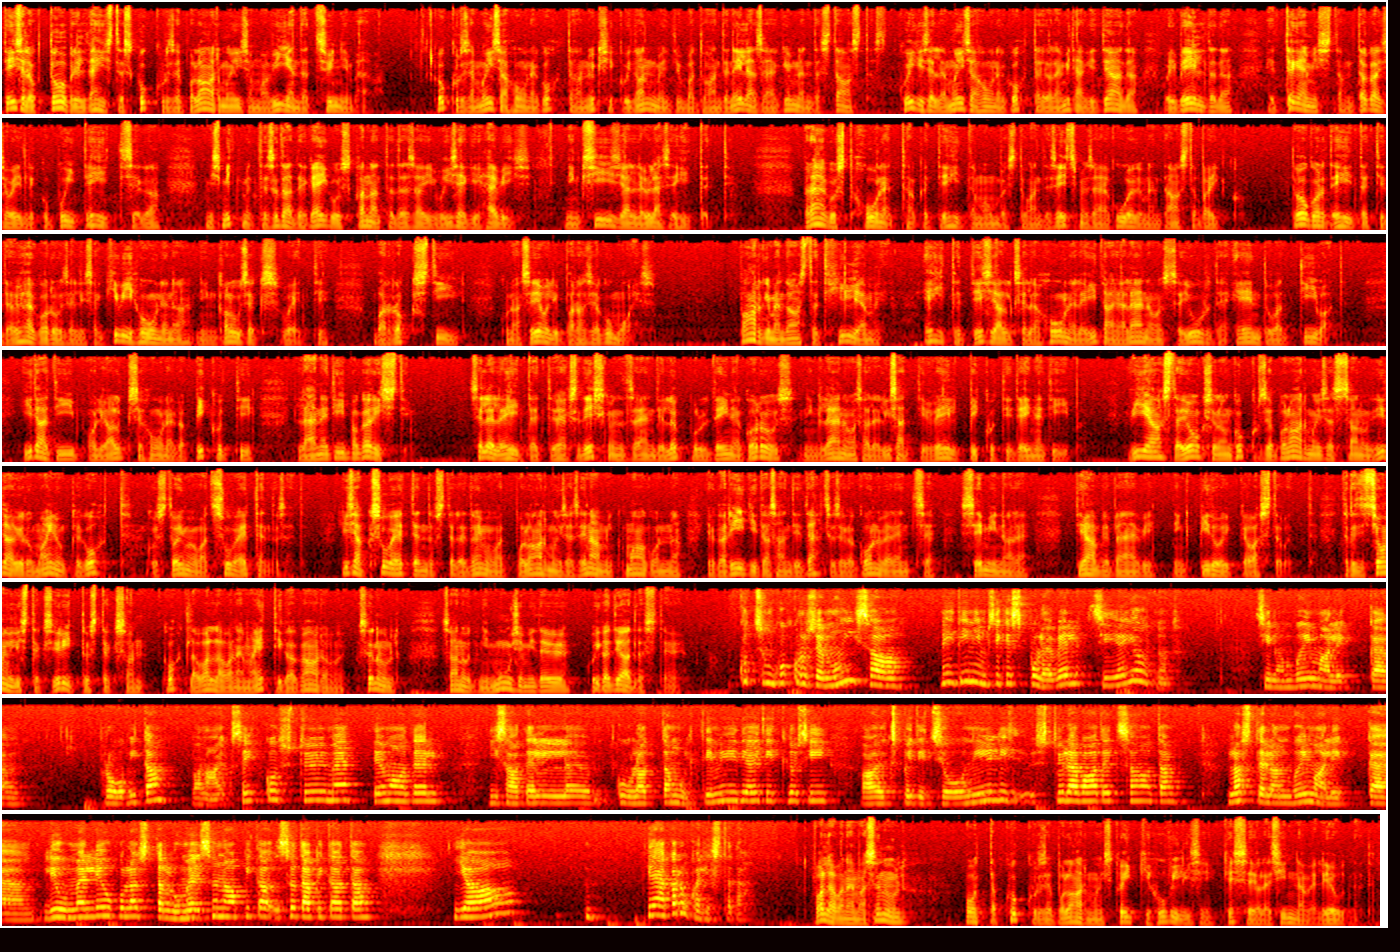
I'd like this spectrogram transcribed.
teisel oktoobril tähistas Kukruse polaarmõis oma viiendat sünnipäeva. Kukruse mõisahoone kohta on üksikuid andmeid juba tuhande neljasaja kümnendast aastast. kuigi selle mõisahoone kohta ei ole midagi teada, võib eeldada, et tegemist on tagasihoidliku puitehitisega, mis mitmete sõdade käigus kannatada sai või isegi hävis ning siis jälle üles ehitati. praegust hoonet hakati ehitama umbes tuhande seitsmesaja kuuekümnenda aasta paiku tookord ehitati ta ühekorruselise kivihoonena ning aluseks võeti barokkstiil, kuna see oli parasjagu moes. paarkümmend aastat hiljem ehitati esialgsele hoonele ida- ja lääneossa juurde eenduvad tiivad. idatiib oli algse hoonega pikuti, lääne tiib aga risti. sellele ehitati üheksateistkümnenda sajandi lõpul teine korrus ning lääneosale lisati veel pikuti teine tiib viie aasta jooksul on Kukruse polaarmõisast saanud Ida-Virumaa ainuke koht, kus toimuvad suveetendused. lisaks suveetendustele toimuvad Polaarmõisas enamik maakonna ja ka riigi tasandi tähtsusega konverentse, seminare, teabepäevi ning pidurikke vastuvõtte. traditsioonilisteks üritusteks on Kohtla vallavanema Eti Kagarova sõnul saanud nii muuseumide öö kui ka teadlaste öö. kutsun Kukruse mõisa neid inimesi, kes pole veel siia jõudnud siin on võimalik ähm, proovida vanaaegseid kostüüme emadel, isadel äh, kuulata multimeediaesitlusi, ekspeditsioonilist ülevaadet saada. lastel on võimalik äh, liumel liugu lasta, lumesõna pida-, sõda pidada ja jääkaru kallistada. vallavanema sõnul ootab Kukruse polaarmõis kõiki huvilisi, kes ei ole sinna veel jõudnud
